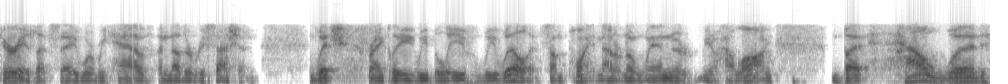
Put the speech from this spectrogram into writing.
period, let's say, where we have another recession, which frankly we believe we will at some point. And I don't know when or you know how long, but how would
